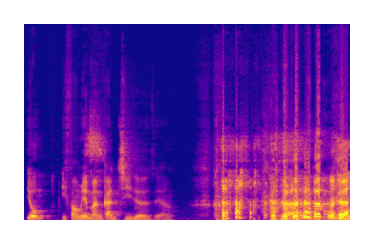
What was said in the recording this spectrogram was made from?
又一方面蛮感激的，这样。对啊，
